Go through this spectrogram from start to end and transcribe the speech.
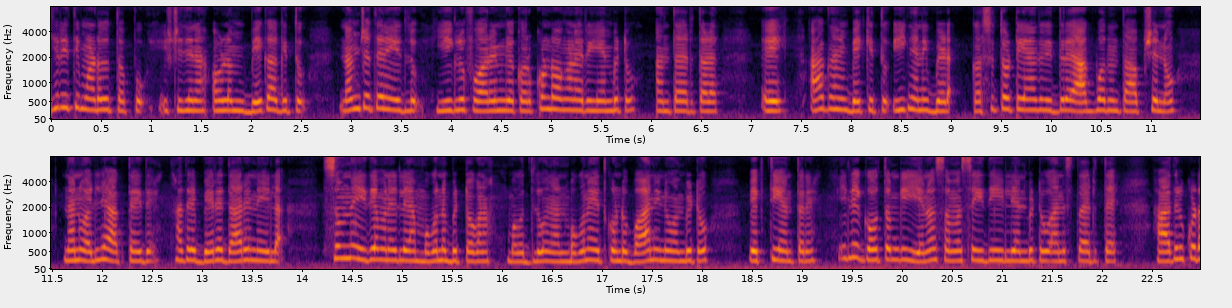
ಈ ರೀತಿ ಮಾಡೋದು ತಪ್ಪು. ಇಷ್ಟು ದಿನ ಅವಳು ನಮ್ಗೆ ಬೇಕಾಗಿತ್ತು. ನಮ್ಮ ಜೊತೆನೇ ಇದ್ಲು. ಈಗಲೂ ಫಾರಿನ್ಗೆ ಕರ್ಕೊಂಡು ಹೋಗೋಣ ರೀ ಅಂದ್ಬಿಟ್ಟು ಅಂತ ಇರ್ತಾಳೆ. ಏಯ್ ಆಗ ನನಗೆ ಬೇಕಿತ್ತು. ಈಗ ನನಗೆ ಬೇಡ. ಕಸು ತೊಟ್ಟಿ ಏನಾದರೂ ಇದ್ದರೆ ಆಗ್ಬೋದಂಥ ಆಪ್ಷನ್ನು ನಾನು ಅಲ್ಲೇ ಆಗ್ತಾಯಿದ್ದೆ ಆದರೆ ಬೇರೆ ದಾರಿನೇ ಇಲ್ಲ. ಸುಮ್ಮನೆ ಇದೇ ಮನೆಯಲ್ಲಿ ಆ ಮಗುನ ಬಿಟ್ಟು ಹೋಗೋಣ. ಮೊದಲು ನನ್ನ ಮಗುನ ಎತ್ಕೊಂಡು ಬಾ ನೀನು ಅಂದ್ಬಿಟ್ಟು ವ್ಯಕ್ತಿ ಅಂತಾನೆ. ಇಲ್ಲಿ ಗೌತಮ್ಗೆ ಏನೋ ಸಮಸ್ಯೆ ಇದೆ ಇಲ್ಲಿ ಅಂದ್ಬಿಟ್ಟು ಅನಿಸ್ತಾ ಇರುತ್ತೆ. ಆದರೂ ಕೂಡ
